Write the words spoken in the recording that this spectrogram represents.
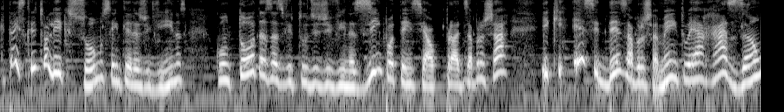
que está escrito ali que somos centelhas divinas, com todas as virtudes divinas em potencial para desabrochar, e que esse desabrochamento é a razão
